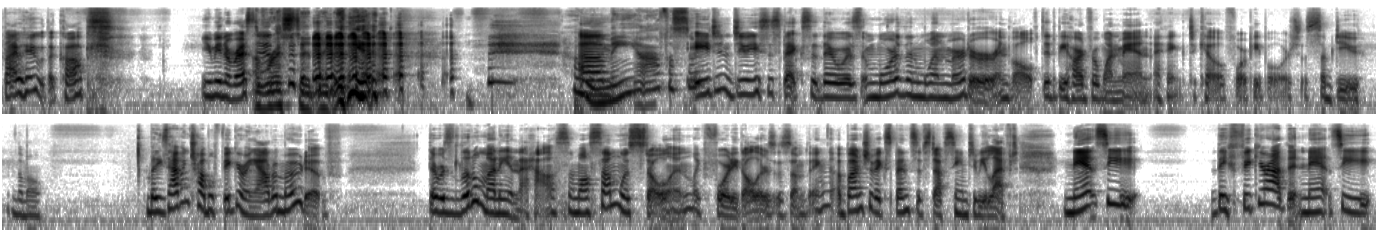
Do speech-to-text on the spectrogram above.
By who? The cops? You mean arrested? Arrested. Yeah. Oh, Um, me, officer. Agent Dewey suspects that there was more than one murderer involved. It'd be hard for one man, I think, to kill four people or to subdue them all. But he's having trouble figuring out a motive. There was little money in the house, and while some was stolen, like $40 or something, a bunch of expensive stuff seemed to be left. Nancy, they figure out that Nancy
